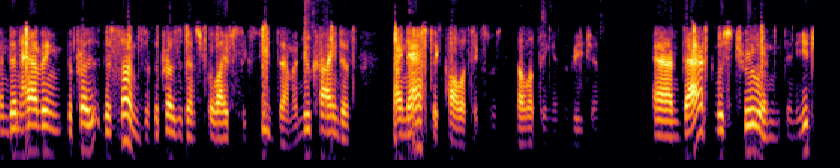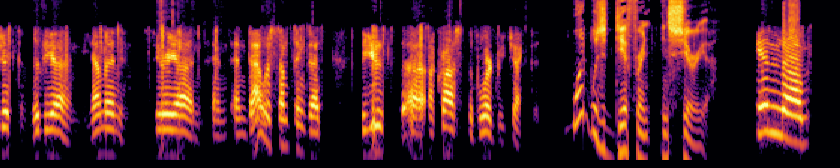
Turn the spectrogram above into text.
and then having the pre- the sons of the presidents for life succeed them. A new kind of dynastic politics was developing in the region. And that was true in, in Egypt and Libya and Yemen and Syria, and, and, and that was something that the youth uh, across the board rejected. What was different in Syria? In um,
